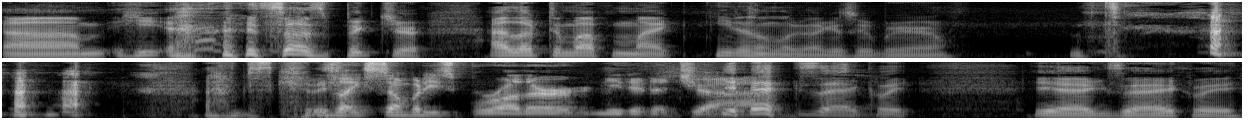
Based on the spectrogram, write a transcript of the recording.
Um, he I saw his picture. I looked him up. I'm like, he doesn't look like a superhero. I'm just kidding. He's like somebody's brother needed a job. yeah, exactly. Yeah, exactly.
